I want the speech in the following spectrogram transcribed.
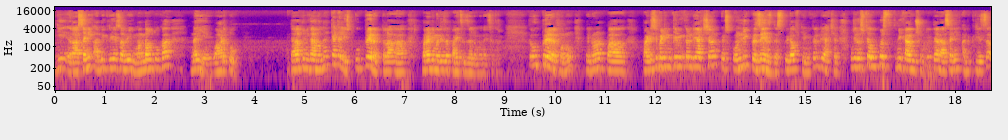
की रासायनिक अभिक्रियेचा वेग मंदावतो का? नाहीये वाढतो. त्याला तुम्ही काय म्हणता? कॅटलिस्ट उत्प्रेरक. त्याला मराठीमध्ये जर पाहायचं झालं म्हणायचं तर. उत्प्रेरक म्हणून they do not participate in chemical reaction it's only presence the speed of chemical reaction म्हणजे नुसत्या उपस्थितीने काय होऊ शकतो? त्या रासायनिक अभिक्रियेचा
